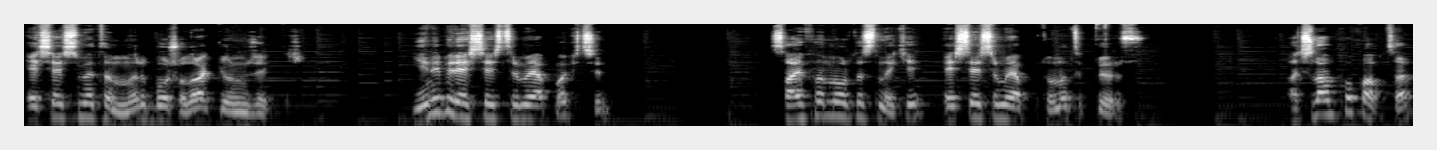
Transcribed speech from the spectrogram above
eşleştirme tanımları boş olarak görünecektir. Yeni bir eşleştirme yapmak için sayfanın ortasındaki eşleştirme yap butonuna tıklıyoruz. Açılan pop-up'ta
